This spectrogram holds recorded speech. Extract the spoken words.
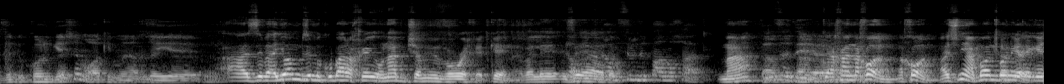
זה בכל גשם או רק אם אחרי... אה, אז היום זה מקובל אחרי עונת גשמים מבורכת, כן, אבל אה, לא. עושים את זה פעם אחת. מה? לא ככה נכון, נכון. אז שנייה, בוא, בוא חכה נראה.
